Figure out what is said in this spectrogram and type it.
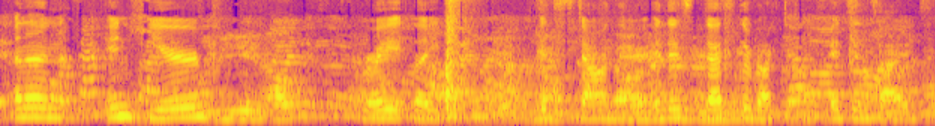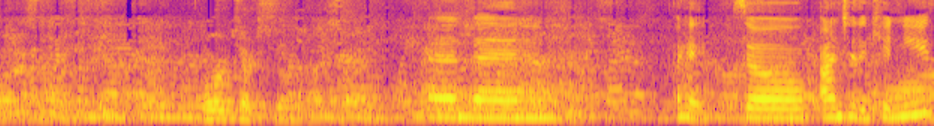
And then in here, right, like it's down there. It is that's the rectum. It's inside. Cortex is on that side. And then okay, so onto the kidneys.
